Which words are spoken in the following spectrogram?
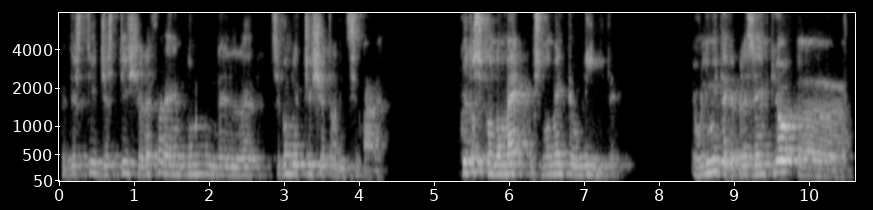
Gestisce il referendum nel, secondo il cliché tradizionale. Questo secondo me personalmente è un limite. È un limite che per esempio eh,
